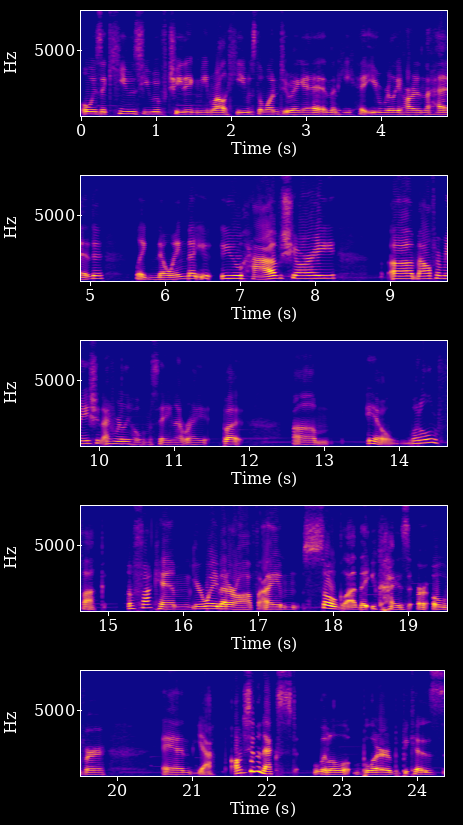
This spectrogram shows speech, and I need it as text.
always accuse you of cheating. Meanwhile, he was the one doing it, and then he hit you really hard in the head like knowing that you you have Chiari uh, malformation. I really hope I'm saying that right, but um, ew, what a little fuck. Fuck him. You're way better off. I am so glad that you guys are over. And yeah, on to the next little blurb because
